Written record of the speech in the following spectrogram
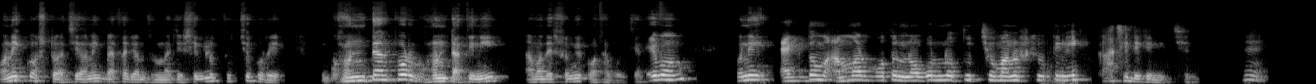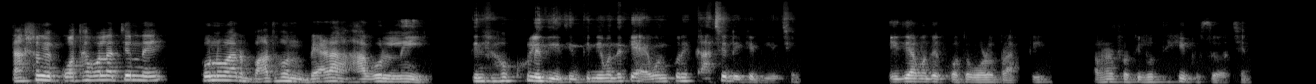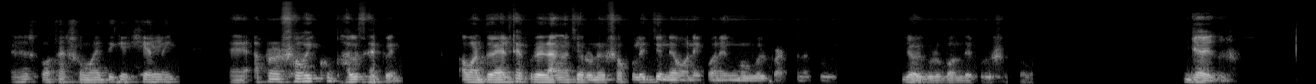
অনেক কষ্ট আছে, অনেক ব্যথা যন্ত্রণা আছে, সেগুলো তুচ্ছ করে ঘণ্টার পর ঘণ্টা তিনি আমাদের সঙ্গে কথা বলছেন এবং উনি একদম আমার মতো নগণ্য তুচ্ছ মানুষকেও তিনি কাছে ডেকে নিচ্ছেন। হ্যাঁ তার সঙ্গে কথা বলার জন্য কোনো আর বাঁধন, বেড়া আগল নেই। তিনি সব খুলে দিয়েছেন। তিনি আমাদেরকে এমন করে কাছে ডেকে দিয়েছেন। এই যে আমাদের কত বড় প্রাপ্তি, আপনার প্রতিবোধ থেকেই বুঝতে পারছেন। কথার সময়ের দিকে খেয়াল নেই। আপনারা সবাই খুব ভালো থাকবেন। আমার দয়াল ঠাকুরের রাঙাচরণের সকলের জন্য অনেক অনেক মঙ্গল প্রার্থনা করি। জয় গুরু, বন্দে পুরুষোত্তম। জয় গুরু।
